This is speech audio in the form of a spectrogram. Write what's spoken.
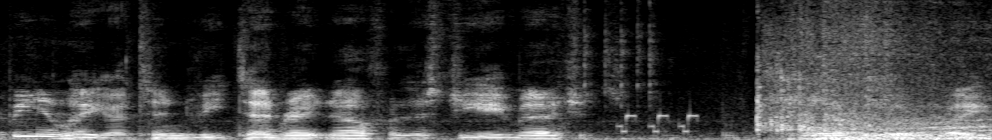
It being like a 10v10 right now for this GA match, it's kind of a good fight.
